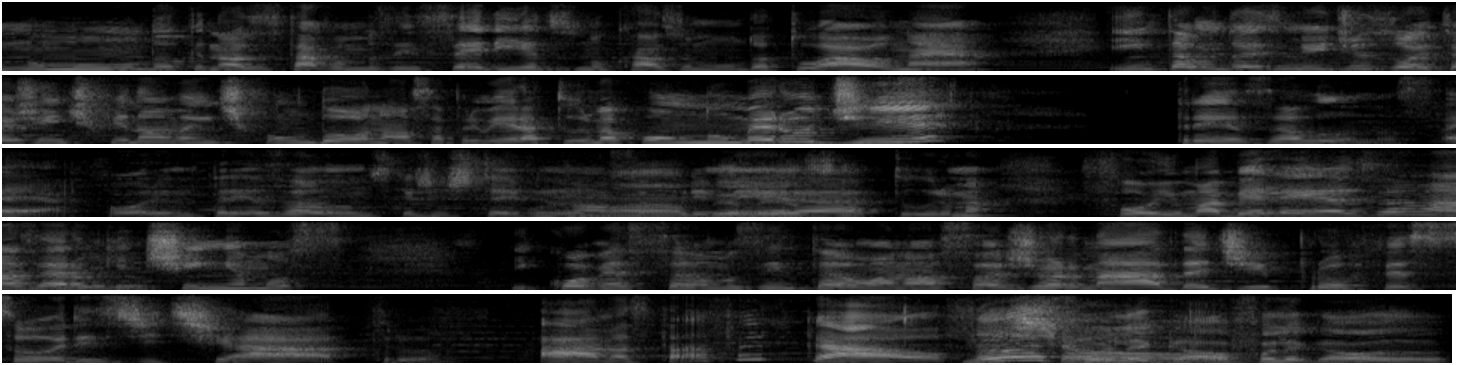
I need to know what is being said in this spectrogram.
no mundo que nós estávamos inseridos, no caso, o mundo atual, né? Então, em 2018, a gente finalmente fundou a nossa primeira turma com um número de três alunos. É, foram três alunos que a gente teve Foi na nossa primeira beleza. turma. Foi uma beleza, mas Uma era o que beleza. tínhamos. E começamos, então, a nossa jornada de professores de teatro. Ah, mas tá, foi legal. Foi Não, show. foi legal, foi legal.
